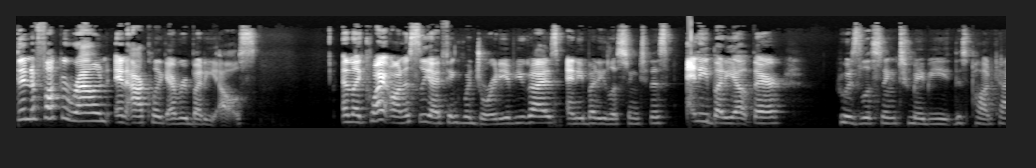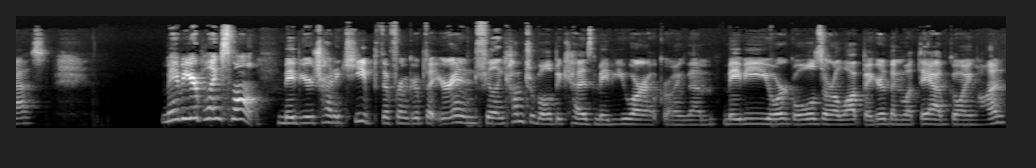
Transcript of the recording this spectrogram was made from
than to fuck around and act like everybody else. And like quite honestly, I think majority of you guys, anybody listening to this, anybody out there who is listening to maybe this podcast, maybe you're playing small. Maybe you're trying to keep the friend group that you're in feeling comfortable because maybe you are outgrowing them. Maybe your goals are a lot bigger than what they have going on.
